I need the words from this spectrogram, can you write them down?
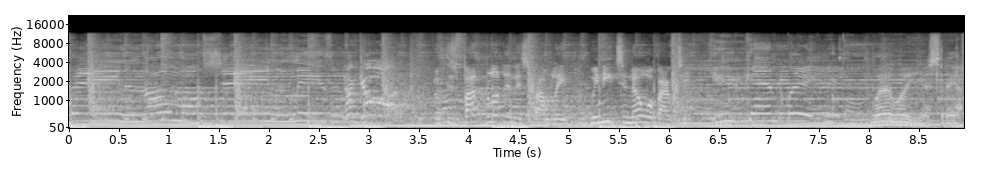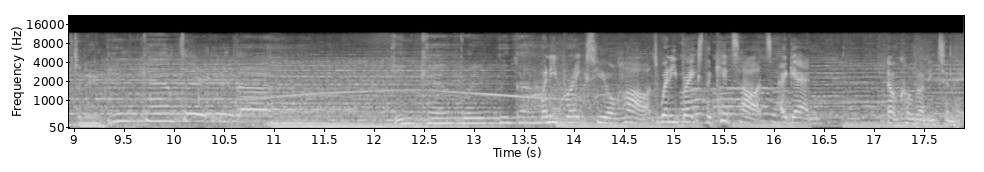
pain and no more shame and misery. Now go on! If there's bad blood in this family, we need to know about it. You can break me down. Where were you yesterday afternoon? When he breaks your heart, when he breaks the kids' hearts again, don't come running to me.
